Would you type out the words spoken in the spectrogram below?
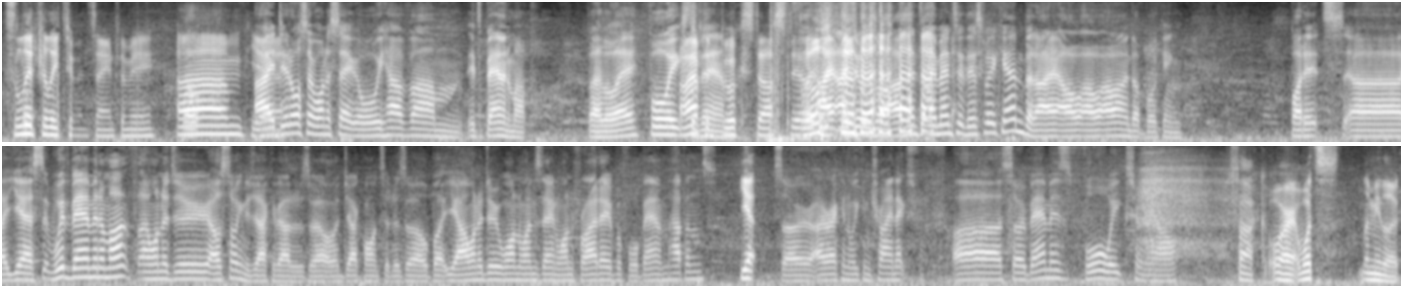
It's literally too insane for me. Well, um, yeah. I did also want to say, well, we have um, it's bamming them up. By the way, four weeks I have to to book stuff still. So I, I do as well. I meant, to, I meant to this weekend, but I, I'll, I'll, I'll end up booking. But it's uh, yes, with BAM in a month, I want to do. I was talking to Jack about it as well, and Jack wants it as well. But yeah, I want to do one Wednesday and one Friday before BAM happens. Yep. So I reckon we can try next. Uh, so BAM is four weeks from now. Fuck. All right. What's? Let me look.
